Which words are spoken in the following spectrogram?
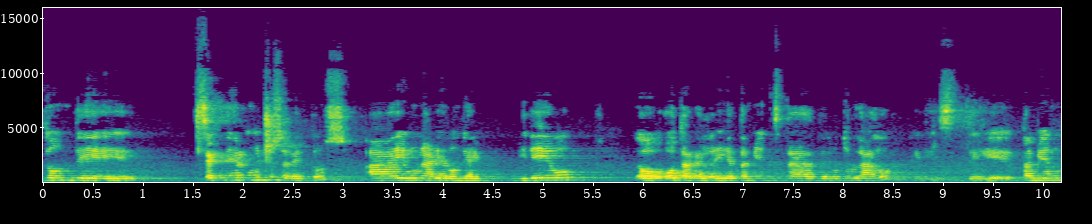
donde se generan muchos eventos. Hay un área donde hay video, otra galería también está del otro lado, que este, también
